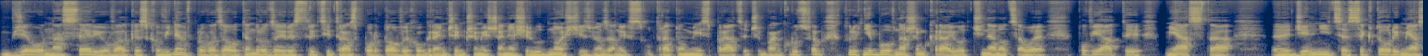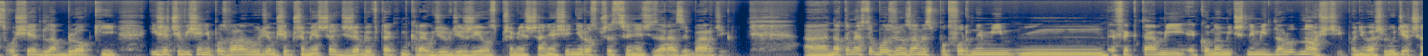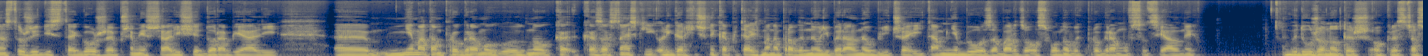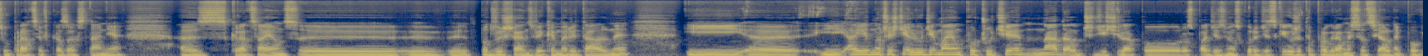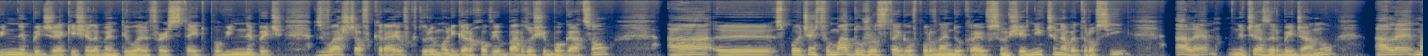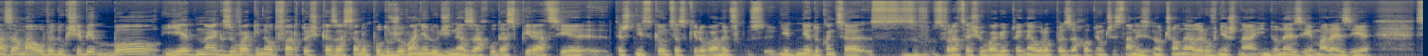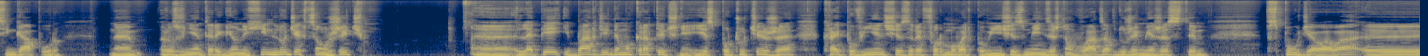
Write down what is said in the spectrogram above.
wzięło na serio walkę z COVID-em, wprowadzało ten rodzaj restrykcji transportowych, ograniczeń przemieszczania się ludności związanych z utratą miejsc pracy czy bankructwem, których nie było w naszym kraju. Odcinano całe powiaty, miasta, dzielnice, sektory miast, osiedla, bloki i rzeczywiście nie pozwalano ludziom się przemieszczać, żeby w takim kraju, gdzie ludzie żyją z przemieszczania się, nie rozprzestrzeniać zarazy bardziej. Natomiast to było związane z potwornymi mm, efektami ekonomicznymi dla ludności, ponieważ ludzie często żyli z tego, że przemieszczali się, dorabiali, e, nie ma tam programu, no, kazachstański oligarchiczny kapitalizm ma naprawdę neoliberalne oblicze i tam nie było za bardzo osłonowych programów socjalnych Wydłużono też okres czasu pracy w Kazachstanie, e, skracając, e, e, podwyższając wiek emerytalny, i, i, a jednocześnie ludzie mają poczucie, nadal 30 lat po rozpadzie Związku Radzieckiego, że te programy socjalne powinny być, że jakieś elementy welfare state powinny być, zwłaszcza w kraju, w którym oligarchowie bardzo się bogacą, a społeczeństwo ma dużo z tego w porównaniu do krajów sąsiednich, czy nawet Rosji, ale, czy Azerbejdżanu, ale ma za mało według siebie, bo jednak z uwagi na otwartość Kazachstanu, podróżowanie ludzi na zachód, aspiracje e, też nie z końca skierowane, w, nie, nie, do końca zwraca się uwagę tutaj na Europę Zachodnią czy Stany Zjednoczone, ale również na Indonezję, Malezję, Singapur, e, rozwinięte regiony Chin. Ludzie chcą żyć lepiej i bardziej demokratycznie. Jest poczucie, że kraj powinien się zreformować, powinien się zmienić. Zresztą władza w dużej mierze z tym współdziałała, e,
